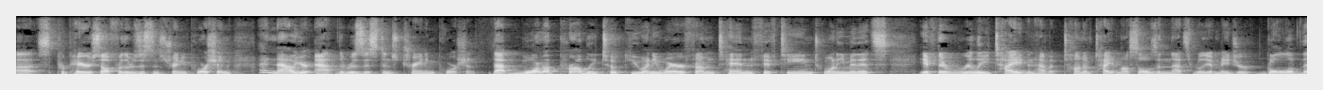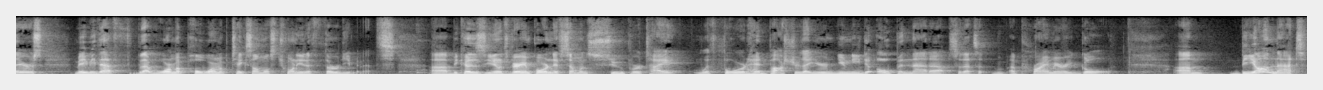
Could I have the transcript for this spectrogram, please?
uh, prepare yourself for the resistance training portion, and now you're at the resistance training portion. That warm up probably took you anywhere from 10, 15, 20 minutes. If they're really tight and have a ton of tight muscles, and that's really a major goal of theirs, maybe that that warm up, whole warm up takes almost 20 to 30 minutes. Uh, because you know it's very important if someone's super tight with forward head posture that you you need to open that up. So that's a, a primary goal. Um, beyond that,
